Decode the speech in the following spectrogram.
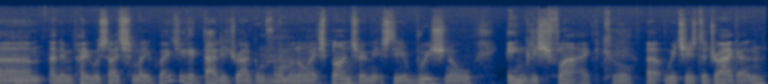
Um, And then people say to me, "Where did you get Daddy Dragon from?" And I explain to him, "It's the original English flag, Cool. uh, which is the dragon."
